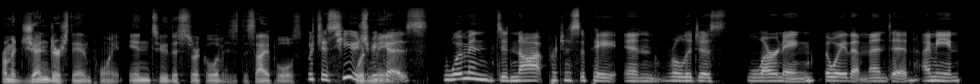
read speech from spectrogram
from a gender standpoint into the circle of his disciples. Which is huge would mean. because women did not participate in religious learning the way that men did. I mean,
